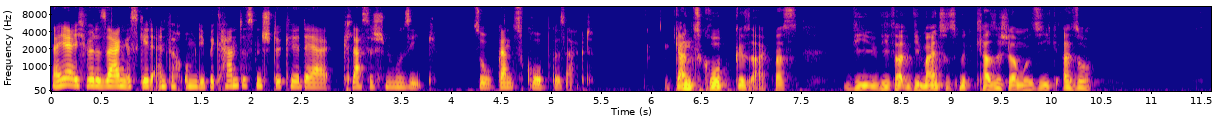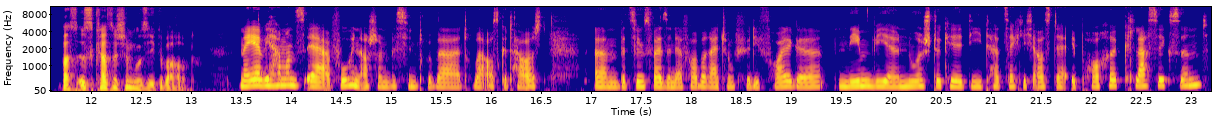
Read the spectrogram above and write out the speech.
Naja, ich würde sagen, es geht einfach um die bekanntesten Stücke der klassischen Musik. So ganz grob gesagt. Ganz grob gesagt. Was, wie, wie, wie meinst du es mit klassischer Musik? Also, was ist klassische Musik überhaupt? Naja, wir haben uns ja vorhin auch schon ein bisschen drüber, drüber ausgetauscht, ähm, beziehungsweise in der Vorbereitung für die Folge. Nehmen wir nur Stücke, die tatsächlich aus der Epoche Klassik sind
